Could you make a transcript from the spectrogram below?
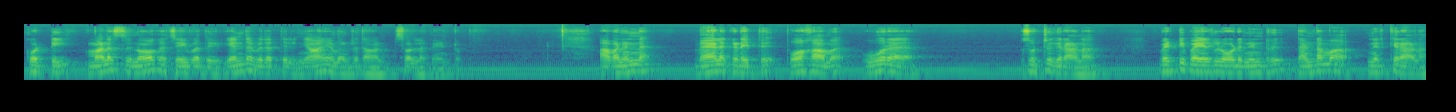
கொட்டி மனசு நோக செய்வது எந்த விதத்தில் நியாயம் என்று தான் சொல்ல வேண்டும். அவன் என்ன? வேலை கிடைத்து போகாம ஊரை சுற்றுகிறானா? வெட்டி பயிர்களோடு நின்று தண்டமா நிற்கிறானா?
